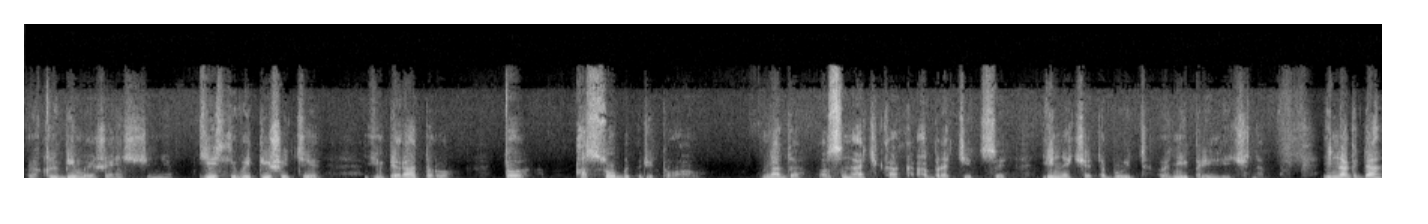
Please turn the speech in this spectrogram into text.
к любимой женщине. Если вы пишете императору, то особый ритуал. Надо знать, как обратиться, иначе это будет неприлично. Иногда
